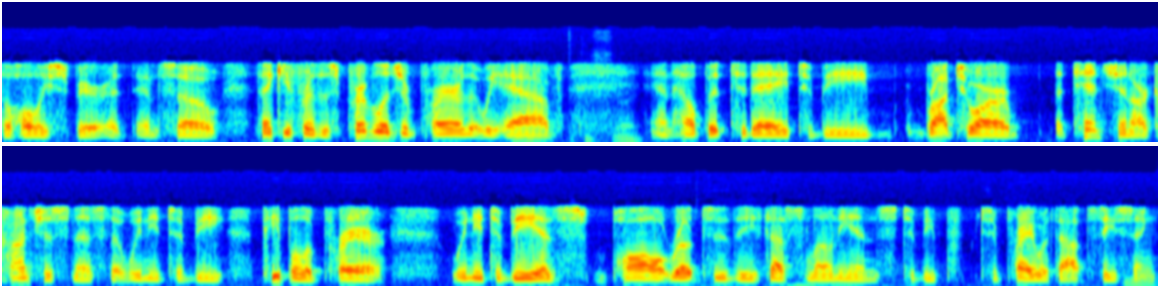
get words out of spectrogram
the Holy Spirit. And so, thank you for this privilege of prayer that we have, and help it today to be brought to our attention, our consciousness that we need to be people of prayer. We need to be, as Paul wrote to the Thessalonians, to be to pray without ceasing.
